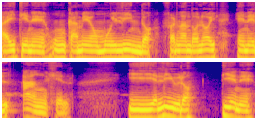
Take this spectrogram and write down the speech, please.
ahí tiene un cameo muy lindo, Fernando Noy, en El Ángel. Y el libro tiene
